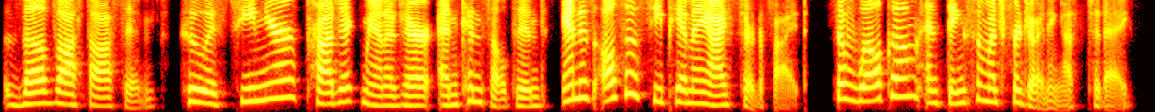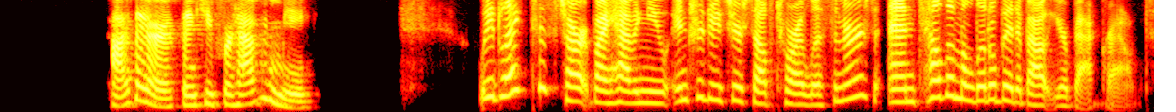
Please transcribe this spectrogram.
the Vathasan, who is Senior Project Manager and Consultant and is also CPMAI certified. So, welcome and thanks so much for joining us today. Hi there. Thank you for having me. We'd like to start by having you introduce yourself to our listeners and tell them a little bit about your background.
